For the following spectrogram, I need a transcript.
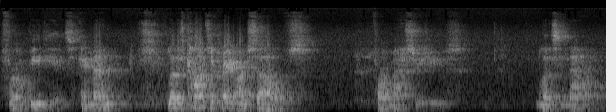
for obedience. Amen. Let us consecrate ourselves for our Master's use. Let us now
